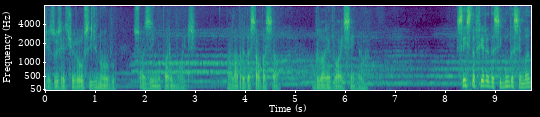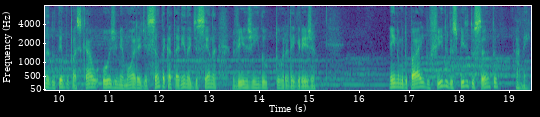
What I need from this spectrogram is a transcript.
Jesus retirou-se de novo, sozinho para o monte. Palavra da salvação. Glória a vós, Senhor. Sexta-feira da segunda semana do tempo pascal, hoje memória de Santa Catarina de Sena, Virgem e Doutora da Igreja. Em nome do Pai, do Filho e do Espírito Santo. Amém.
